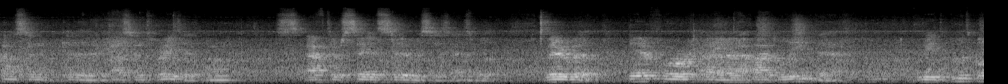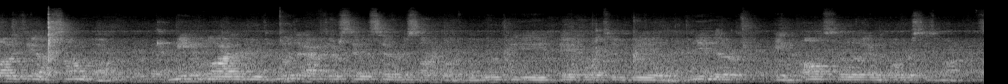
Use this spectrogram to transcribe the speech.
concent uh, concentrated on after sales services as well, very well. Therefore, uh, I believe that with good quality of Sunward, meanwhile with good after sales service support, we will be able to be a leader in also in overseas markets.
